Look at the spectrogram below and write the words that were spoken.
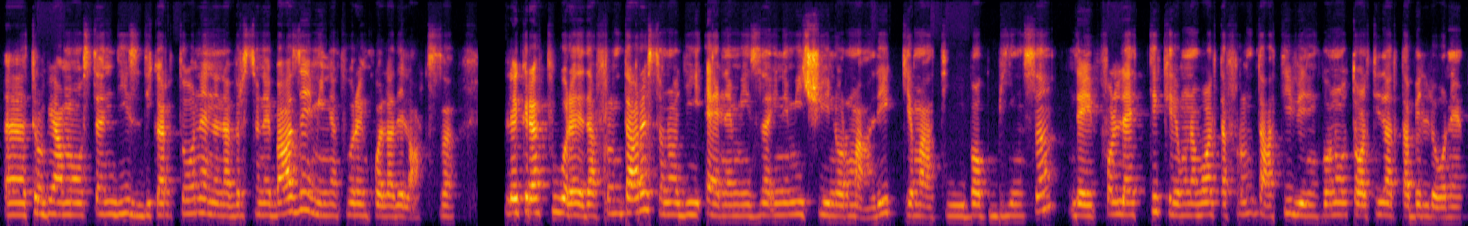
eh, troviamo standees di cartone nella versione base e miniature in quella deluxe. Le creature da affrontare sono gli enemies, i nemici normali, chiamati bog beans, dei folletti che una volta affrontati vengono tolti dal tabellone.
